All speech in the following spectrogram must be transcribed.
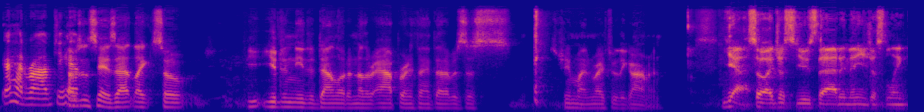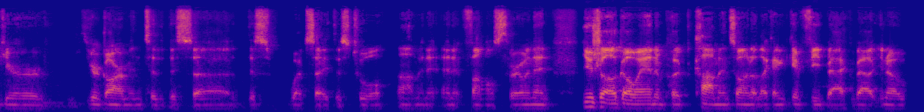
go ahead, Rob. Do you I was have? gonna say, is that like so? You, you didn't need to download another app or anything like that. It was just streamlined right through the Garmin. Yeah, so I just use that, and then you just link your your Garmin to this uh, this website, this tool, um, and it and it funnels through. And then usually I'll go in and put comments on it, like I can give feedback about you know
